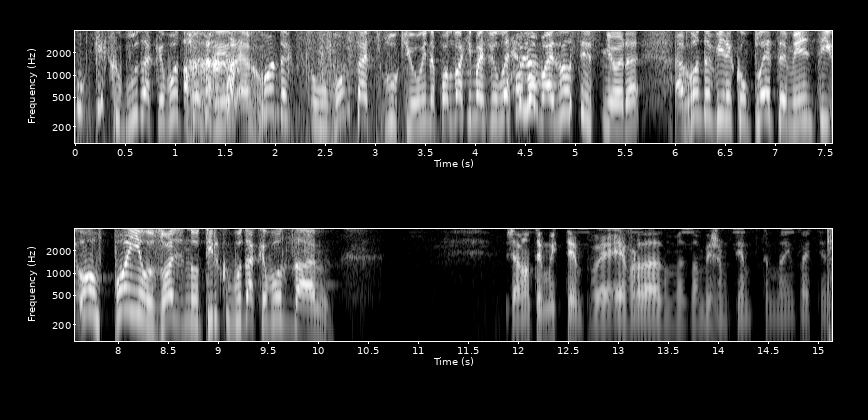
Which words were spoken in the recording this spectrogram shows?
O que é que o Buda acabou de fazer? A ronda que o bombsite desbloqueou, ainda pode levar aqui mais um, leva mais um, sim senhora. A ronda vira completamente e oh, ponham os olhos no tiro que o Buda acabou de dar. Já não tem muito tempo, é, é verdade, mas ao mesmo tempo também vai tendo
